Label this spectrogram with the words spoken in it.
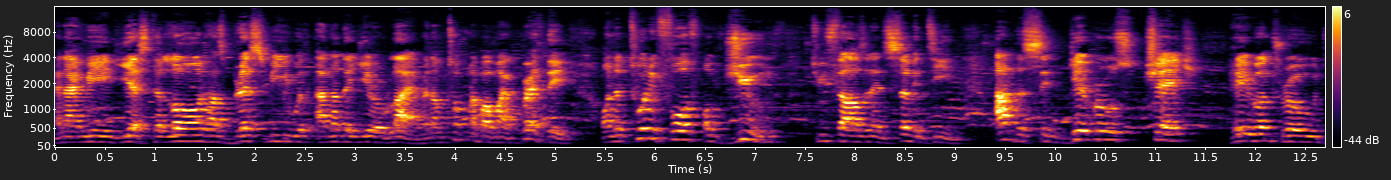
And I mean, yes, the Lord has blessed me with another year of life. And I'm talking about my birthday on the 24th of June 2017 at the St. Gabriel's Church, Haven Road,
